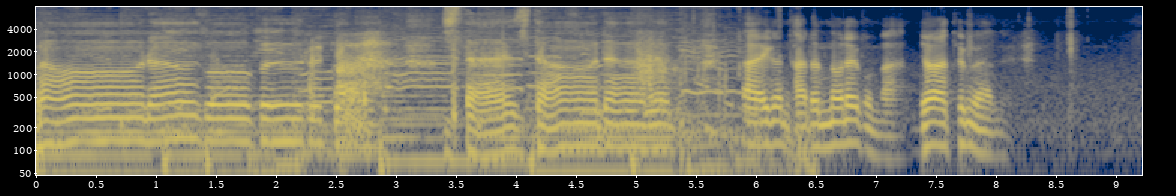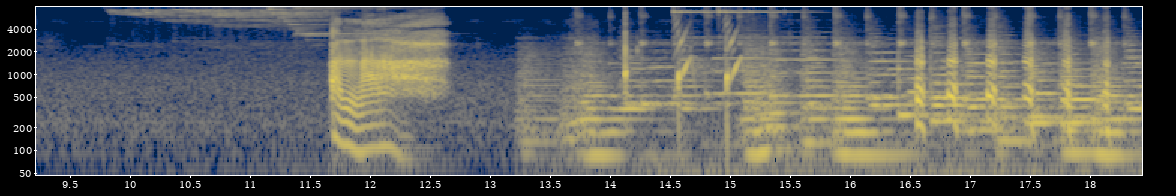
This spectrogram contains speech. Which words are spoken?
너라고 부를게. 스타 스타다 아 이건 다른 노래구만. 여하튼 간에 알라 ”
